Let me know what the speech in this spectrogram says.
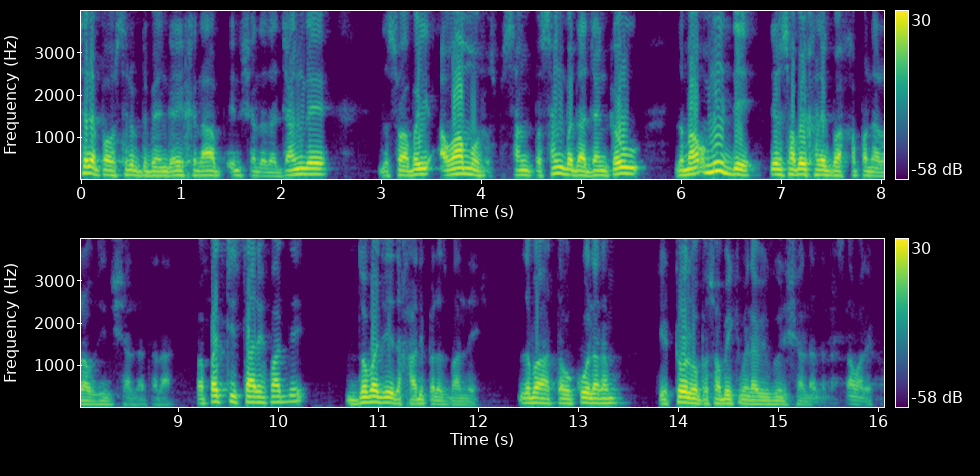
صرف او صرف د بنګای خلاف ان شاء الله دا جنگ دی د صوابي عوامو څنګ په څنګ به دا جنگ کوو زما امید دی د صوابي خلک به خپنه راوځي ان شاء الله تعالی په 25 تاریخ باندې دوه بجې د خالي پر ځبان دی زما توکل لرم چې ټول په صوابي کې ملاوي ګو ان شاء الله تعالی السلام علیکم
